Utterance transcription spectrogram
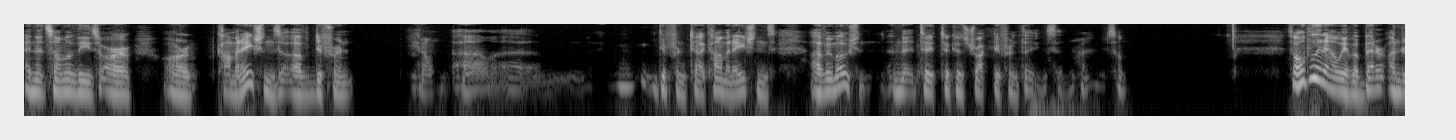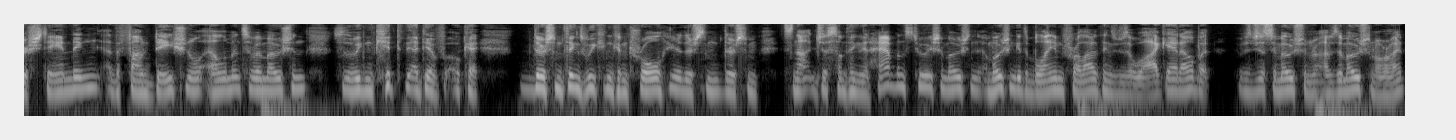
and that some of these are are combinations of different, you know, uh, different uh, combinations of emotion and to, to construct different things. Right? So, so hopefully now we have a better understanding of the foundational elements of emotion so that we can get to the idea of, okay, there's some things we can control here. There's some, there's some, it's not just something that happens to us. Emotion, emotion gets blamed for a lot of things. We say, well, I can't help it. It was just emotion. I was emotional, right?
